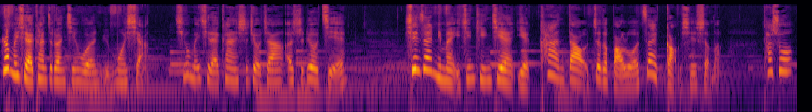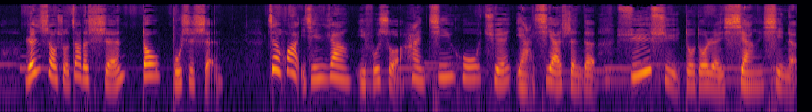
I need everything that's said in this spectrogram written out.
让我们一起来看这段经文与默想，请我们一起来看十九章二十六节。现在你们已经听见，也看到这个保罗在搞些什么。他说：“人手所造的神。”都不是神，这话已经让以弗所和几乎全亚细亚省的许许多多人相信了。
